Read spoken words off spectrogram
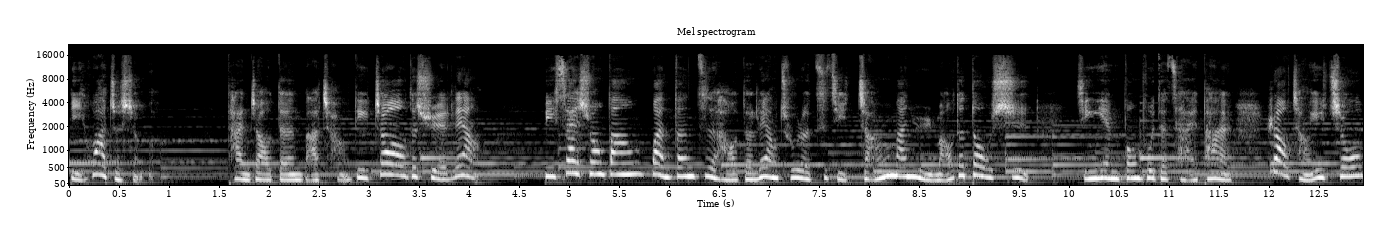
比划着什么，探照灯把场地照得雪亮。比赛双方万分自豪地亮出了自己长满羽毛的斗士，经验丰富的裁判绕场一周。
